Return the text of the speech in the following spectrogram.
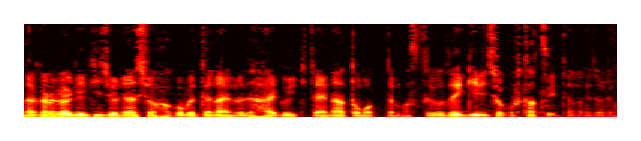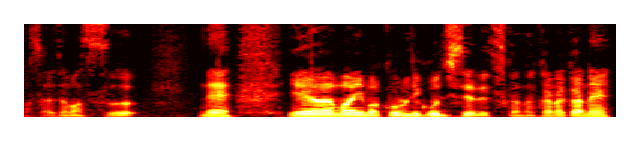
なかなか劇場に足を運べてないので早く行きたいなと思ってますということでギリチョコ2ついただいております。ありがとうございます。ね。いやまあ今このご時世ですがなかなかね、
